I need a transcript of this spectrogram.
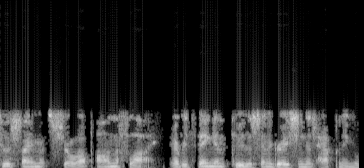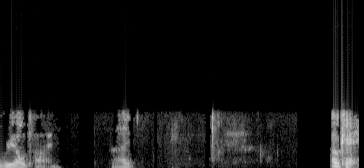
two assignments show up on the fly. Everything in, through this integration is happening real time, right? Okay,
